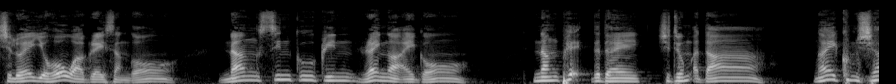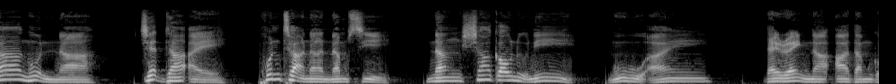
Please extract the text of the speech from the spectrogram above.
ชลวยยโฮวาเกรซังโกนางสินกูกรินไรงะไอโกนางเพะกะไดชิตุมอตาไงคุมชางูนาเจ็ดดาไอพุนทานานำซีนางชาเกาหนูนี่งูวูไอไดไรนาอาดัมโก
